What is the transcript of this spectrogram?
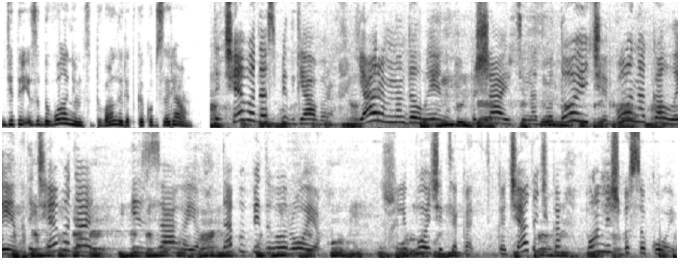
Діти із задоволенням цитували рядки Кобзаря. Тече вода з-під явора, яром на долину, пишається над водою червона калина. Тече вода із загаю, та попід горою, хлібочиться ка- качаточка поміж осокою.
